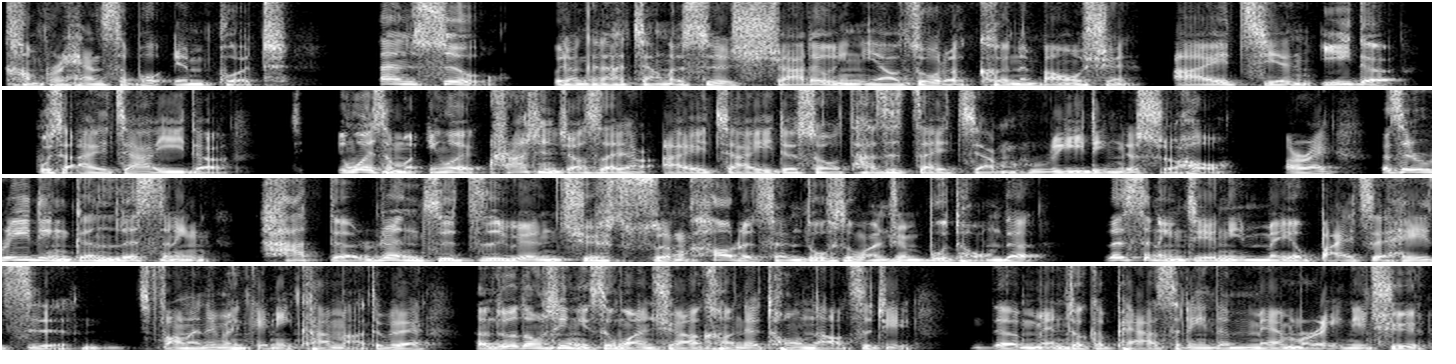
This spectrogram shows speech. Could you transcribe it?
comprehensible input。但是我想跟他讲的是，shadowing 你要做的可能帮我选 I 减一的，不是 I 加一的。因为什么？因为 Crushing 教师在讲 I 加一的时候，他是在讲 reading 的时候。All right，可是 reading 跟 listening，它的认知资源去损耗的程度是完全不同的。listening 今天你没有白纸黑字放在那边给你看嘛，对不对？很多东西你是完全要靠你的头脑自己的 mental capacity、你的 memory，你去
